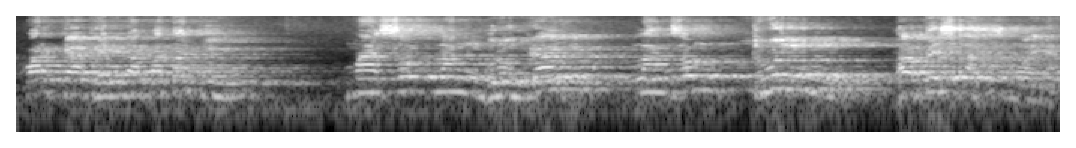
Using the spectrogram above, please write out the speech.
warga dari rapat tadi masuk lang beronggang langsung dueng habislah semuanya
